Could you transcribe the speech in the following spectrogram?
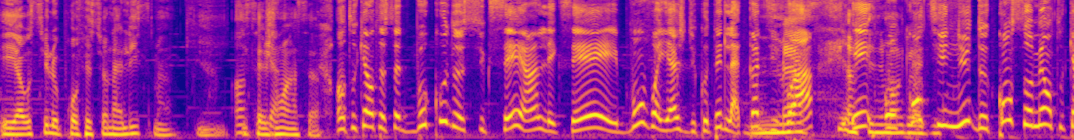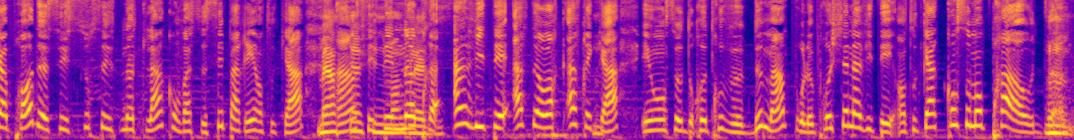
Et il y a aussi le professionnalisme qui, En qui tout s'est cas. joint à ça. En tout cas, on te souhaite beaucoup de succès, hein, l'excès, et bon voyage du côté de la Côte d'Ivoire. Et on Gladys. continue de consommer en tout cas prod. C'est sur ces notes-là qu'on va se séparer en tout cas. Merci Hein, C'était notre Gladys. invité After Work Africa et on se retrouve demain pour le prochain invité. En tout cas, consommons proud. Mm.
